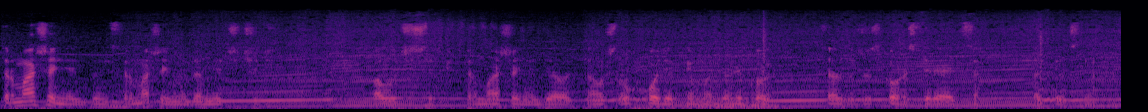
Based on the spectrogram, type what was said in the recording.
Торможение, блин, с торможением надо мне чуть-чуть получше все-таки торможение делать, потому что уходит ему далеко, сразу же скорость теряется, соответственно.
